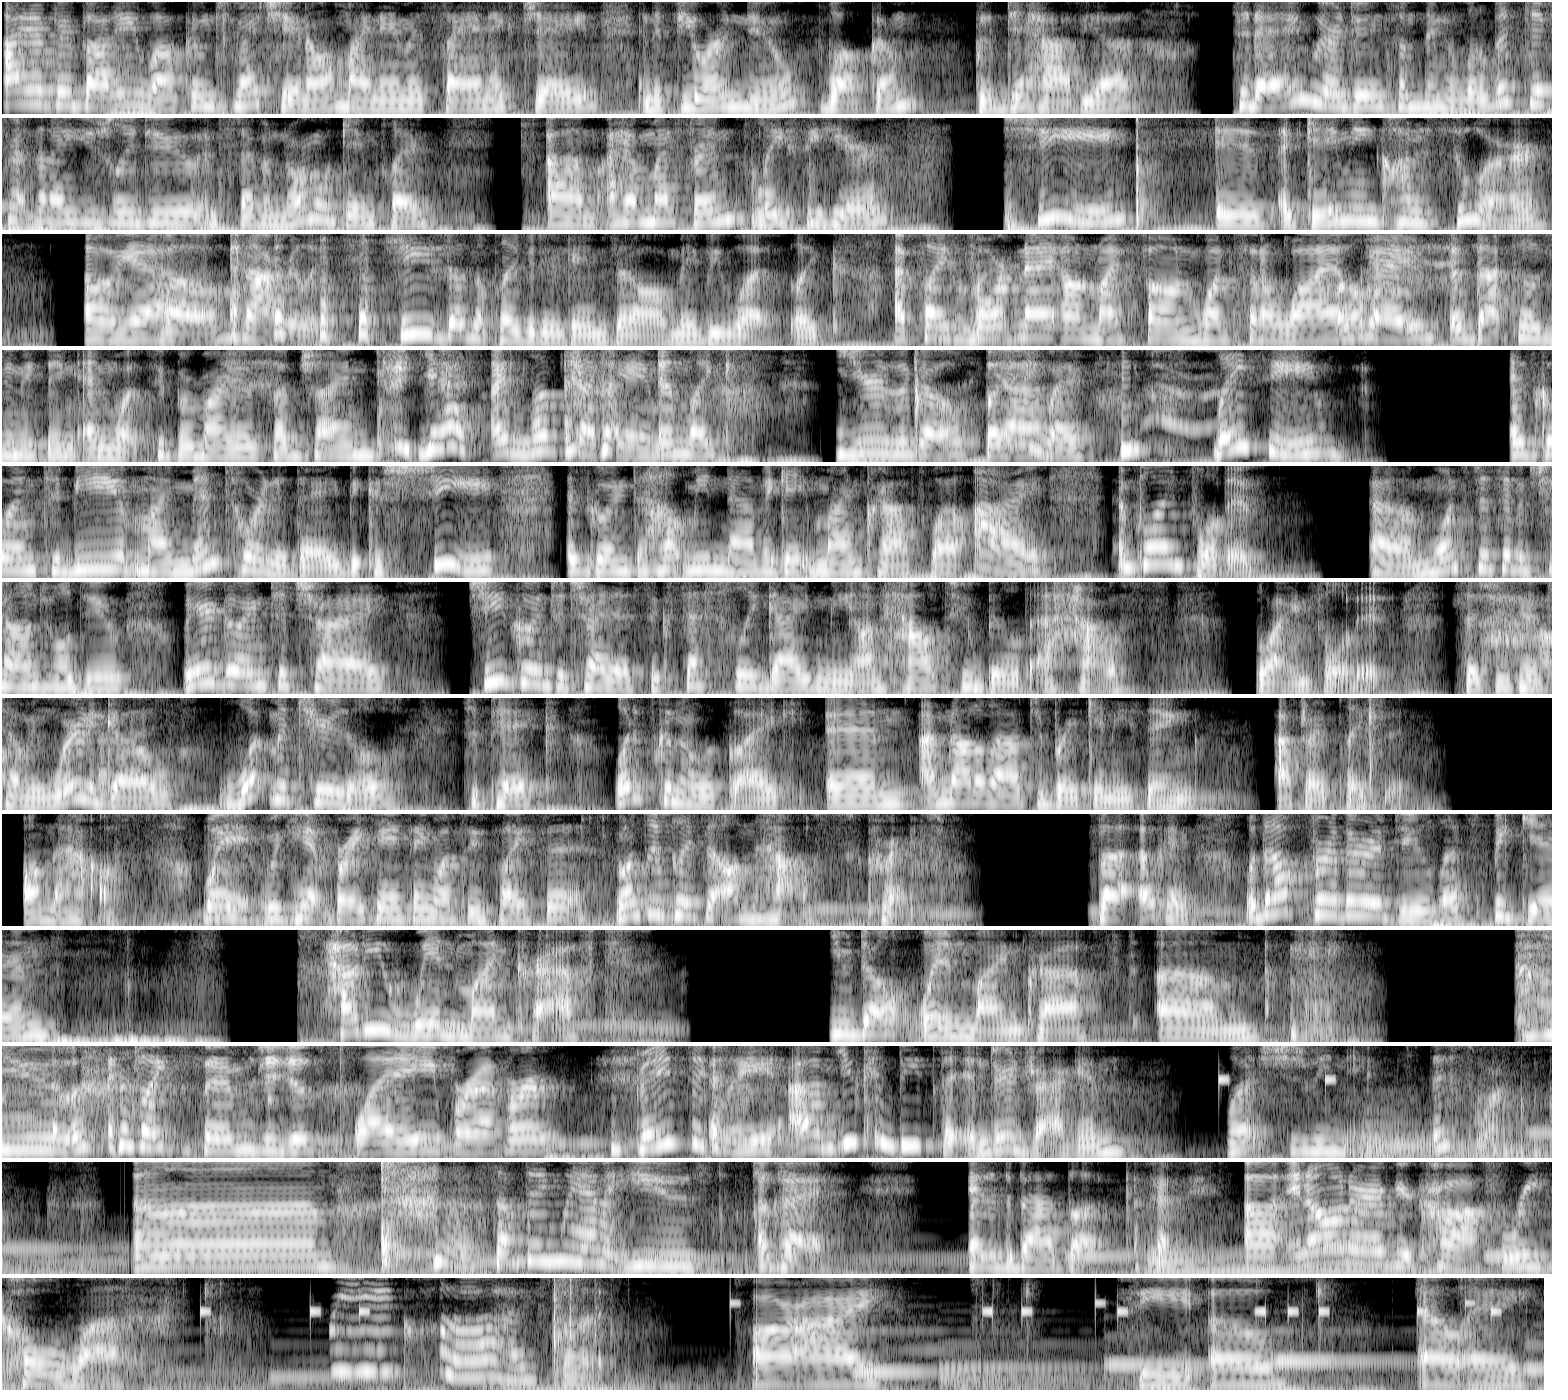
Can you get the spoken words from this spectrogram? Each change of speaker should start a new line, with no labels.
Hi everybody, welcome to my channel. My name is Cyanic Jade, and if you are new, welcome. Good to have you. Today we are doing something a little bit different than I usually do instead of a normal gameplay. Um, I have my friend Lacy here. She is a gaming connoisseur.
Oh yeah.
Well, not really. she doesn't play video games at all. Maybe what, like
I play
Super Mario-
Fortnite on my phone once in a while.
Okay, if that tells you anything, and what Super Mario Sunshine
Yes, I loved that game.
and like years ago. But
Yeah.
anyway, Lacy is going to be my mentor today because she is going to help me navigate Minecraft while I am blindfolded. Um, one specific challenge we'll do, we are going to try, she's going to try to successfully guide me on how to build a house blindfolded. So she's going to tell me where to go, what material to pick, what it's going to look like, and I'm not allowed to break anything after I place it on the house.
Wait, we can't break anything once we place it.
Once we place it on the house, correct. But okay, without further ado, let's begin.
How do you win Minecraft?
You don't win Minecraft. Um, you
It's like Sims. You just play forever.
basically, um, you can beat the Ender Dragon. What should we name this one?
Um.
Something we haven't used
Okay.
get of the bad luck.
Okay. Uh, in honor of your cough, Ricola.
Ricola, how do you spell it?
R I C O L A.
